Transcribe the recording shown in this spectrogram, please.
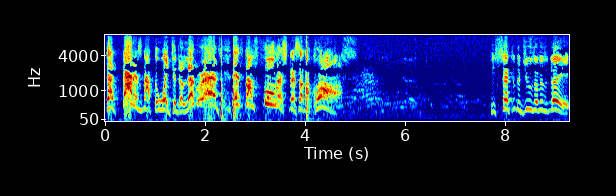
that that is not the way to deliverance. It's the foolishness of the cross. He said to the Jews of his day,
